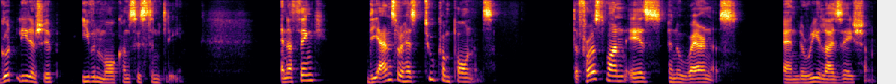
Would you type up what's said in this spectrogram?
good leadership even more consistently? And I think the answer has two components. The first one is an awareness and a realization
